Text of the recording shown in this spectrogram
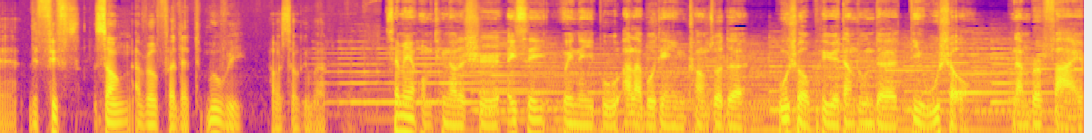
uh, the fifth song I wrote for that movie I was talking about. 下面我们听到的是 A.C. 为那一部阿拉伯电影创作的五首配乐当中的第五首《Number Five》。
